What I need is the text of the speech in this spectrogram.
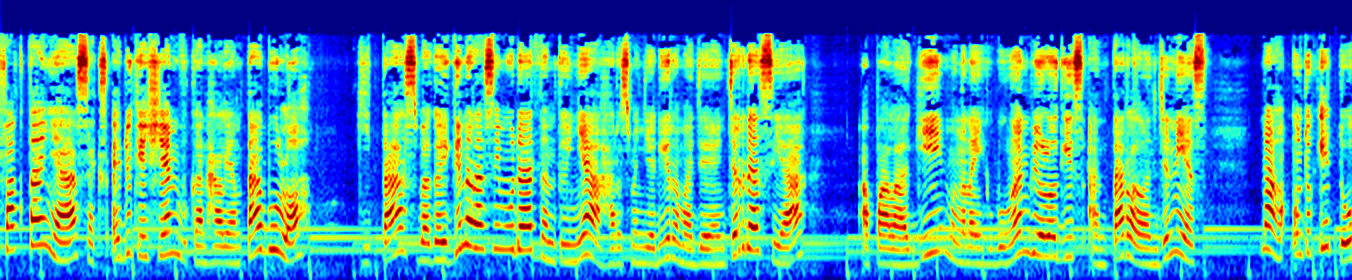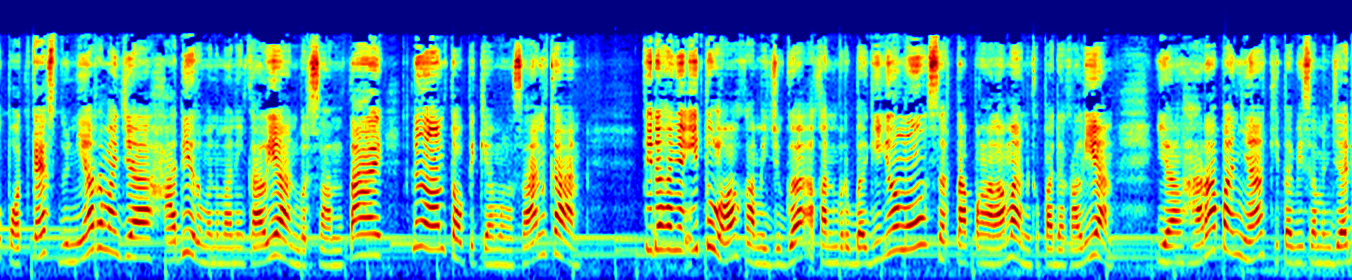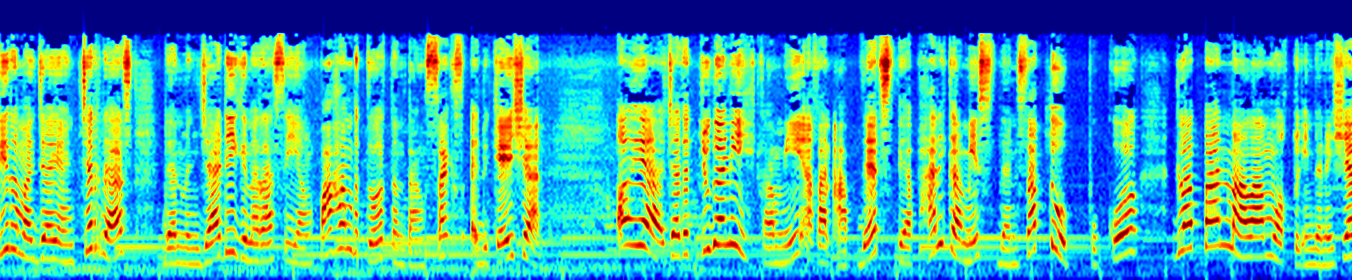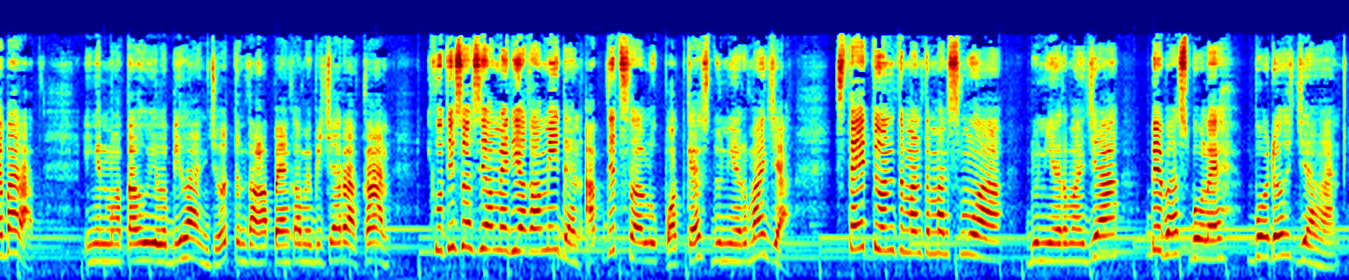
Faktanya, sex education bukan hal yang tabu loh. Kita sebagai generasi muda tentunya harus menjadi remaja yang cerdas ya, apalagi mengenai hubungan biologis antar lawan jenis. Nah, untuk itu podcast Dunia Remaja hadir menemani kalian bersantai dengan topik yang mengesankan. Tidak hanya itu loh, kami juga akan berbagi ilmu serta pengalaman kepada kalian yang harapannya kita bisa menjadi remaja yang cerdas dan menjadi generasi yang paham betul tentang sex education. Oh ya, catat juga nih, kami akan update setiap hari Kamis dan Sabtu pukul 8 malam waktu Indonesia Barat. Ingin mengetahui lebih lanjut tentang apa yang kami bicarakan? Ikuti sosial media kami dan update selalu podcast Dunia Remaja. Stay tune teman-teman semua. Dunia Remaja, bebas boleh, bodoh jangan.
